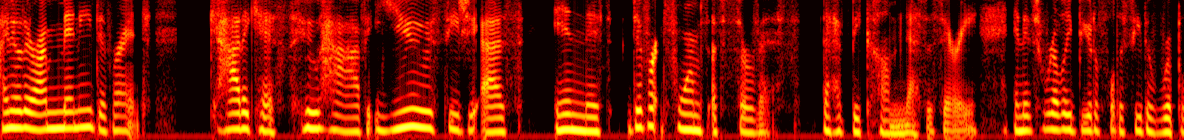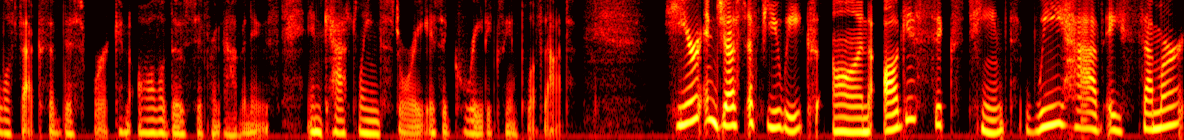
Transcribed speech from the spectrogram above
I know there are many different catechists who have used CGS in this different forms of service that have become necessary. And it's really beautiful to see the ripple effects of this work in all of those different avenues. And Kathleen's story is a great example of that. Here in just a few weeks, on August 16th, we have a Summer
